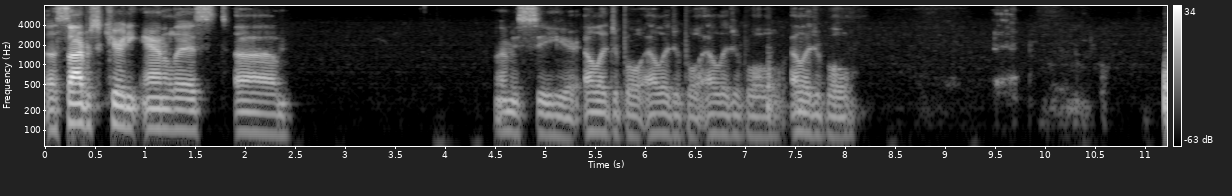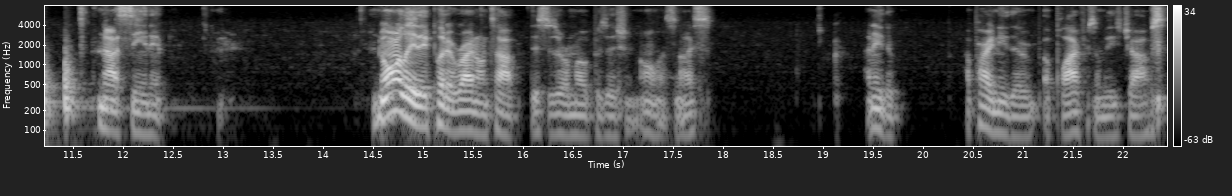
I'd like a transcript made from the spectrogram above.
A cybersecurity analyst. Um, let me see here. Eligible, eligible, eligible, eligible. Not seeing it. Normally they put it right on top. This is a remote position. Oh, that's nice. I need to I probably need to apply for some of these jobs.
